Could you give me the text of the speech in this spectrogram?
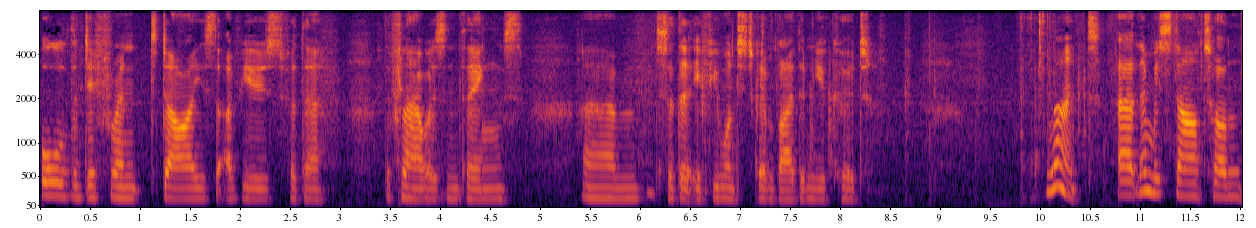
all the different dies that I've used for the the flowers and things, um, so that if you wanted to go and buy them, you could. Right, uh, then we start on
